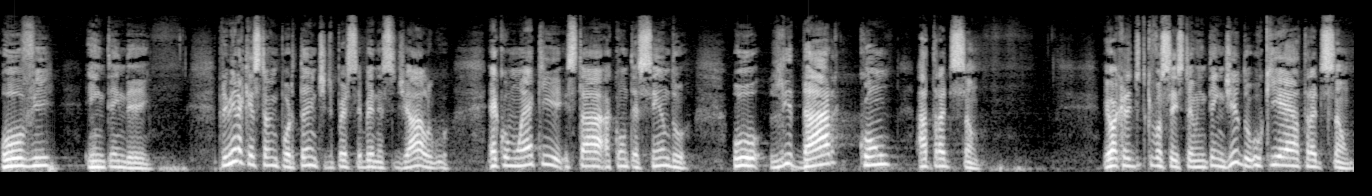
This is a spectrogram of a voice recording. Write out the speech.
Ouve e entendei. Primeira questão importante de perceber nesse diálogo é como é que está acontecendo o lidar com a tradição. Eu acredito que vocês tenham entendido o que é a tradição.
